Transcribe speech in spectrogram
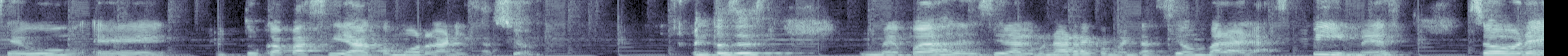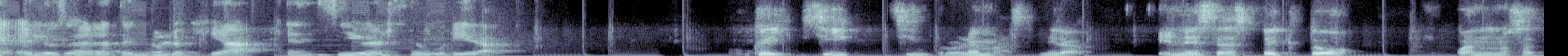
según eh, tu capacidad como organización. Entonces, ¿me puedas decir alguna recomendación para las pymes sobre el uso de la tecnología en ciberseguridad? Ok, sí, sin problemas. Mira, en ese aspecto, cuando, nos ha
